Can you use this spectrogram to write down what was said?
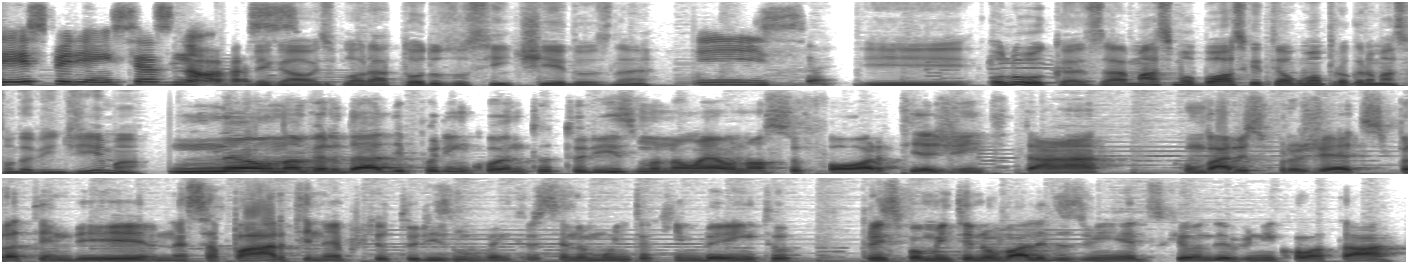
ter experiências novas. Legal, explorar todos os sentidos, né? Isso. E, ô Lucas, a Máximo Bosque tem alguma programação da Vindima? Não, na verdade, por enquanto, o turismo não é o nosso forte. A gente está com vários projetos para atender nessa parte, né? Porque o turismo vem crescendo muito aqui em Bento, principalmente no Vale dos Vinhedos, que é onde a vinícola tá.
